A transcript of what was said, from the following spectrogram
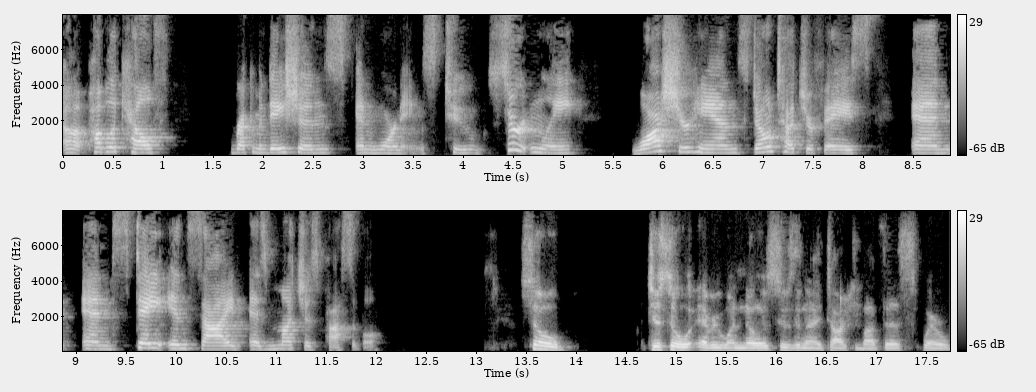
uh, public health recommendations and warnings to certainly wash your hands, don't touch your face, and and stay inside as much as possible. So, just so everyone knows, Susan and I talked about this, where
